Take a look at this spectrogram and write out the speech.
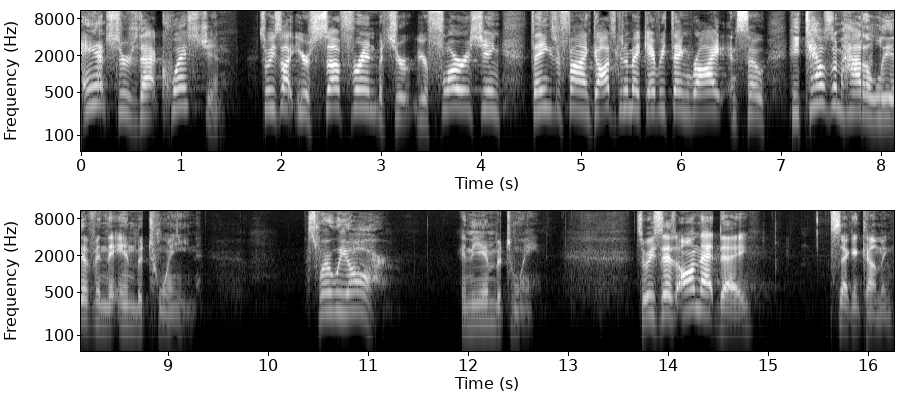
answers that question. So he's like, You're suffering, but you're, you're flourishing. Things are fine. God's going to make everything right. And so he tells them how to live in the in between. That's where we are, in the in between. So he says, On that day, second coming,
